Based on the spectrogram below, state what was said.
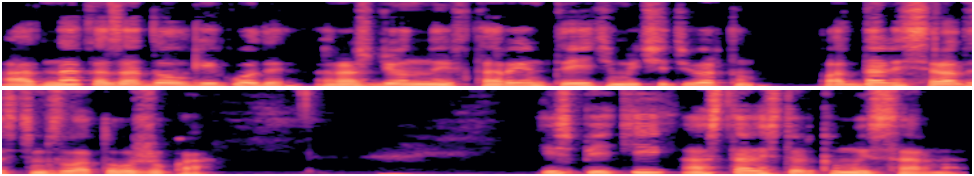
Однако за долгие годы рожденные вторым, третьим и четвертым поддались радостям золотого жука. Из пяти остались только мы с Армом.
